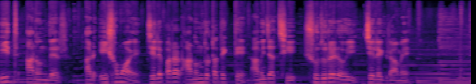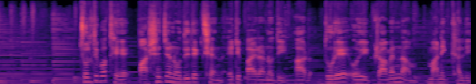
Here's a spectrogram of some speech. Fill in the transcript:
ঈদ আনন্দের। আর এই সময় জেলেপাড়ার আনন্দটা দেখতে আমি যাচ্ছি সুদূরের ওই জেলে গ্রামে। চলতি পথে পাশে যে নদী দেখছেন, এটি পায়রা নদী। আর দূরে ওই গ্রামের নাম মানিকখালী।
